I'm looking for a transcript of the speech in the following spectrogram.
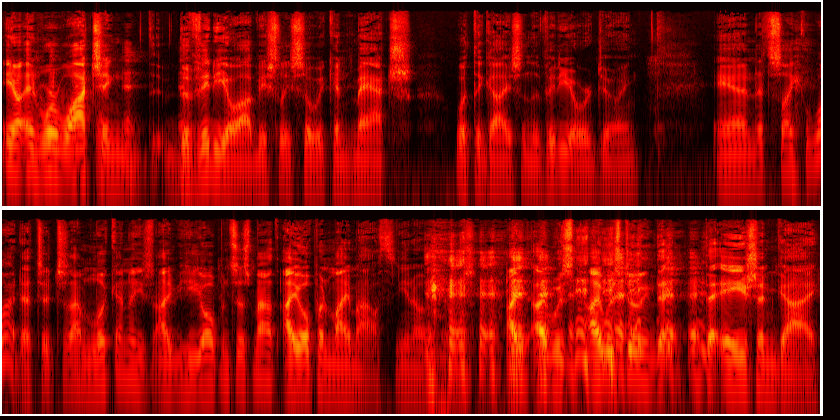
you know, and we're watching the video, obviously, so we can match what the guys in the video are doing. And it's like, what? It's, it's, I'm looking. He's, I, he opens his mouth. I open my mouth. You know, was- I, I was, I was doing the, the Asian guy.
